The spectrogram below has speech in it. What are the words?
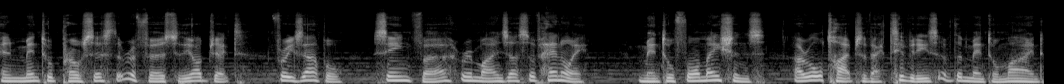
and mental process that refers to the object. For example, seeing phở reminds us of Hanoi. Mental formations are all types of activities of the mental mind.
